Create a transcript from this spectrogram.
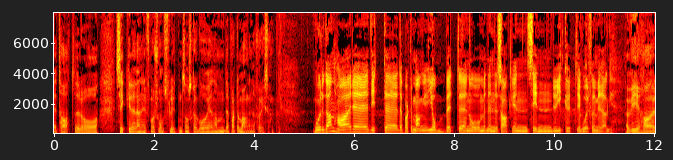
etater, og sikre den informasjonsflyten som skal gå gjennom departementene f.eks. Hvordan har ditt departement jobbet nå med denne saken siden du gikk ut i går formiddag? Vi har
